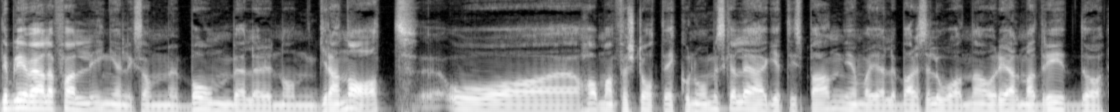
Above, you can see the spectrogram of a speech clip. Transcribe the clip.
Det blev i alla fall ingen liksom, bomb eller någon granat. Och har man förstått det ekonomiska läget i Spanien vad gäller Barcelona och Real Madrid och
